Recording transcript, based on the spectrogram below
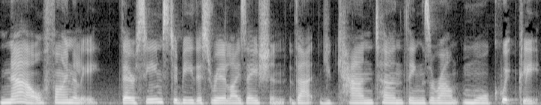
Now, finally, there seems to be this realization that you can turn things around more quickly.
